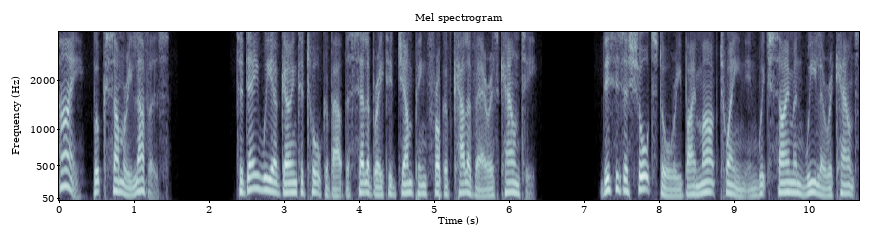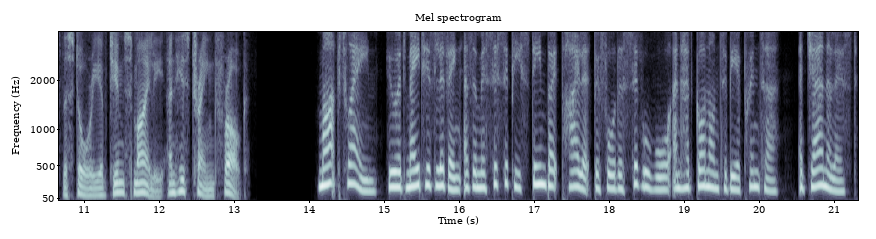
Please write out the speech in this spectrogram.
Hi, book summary lovers. Today we are going to talk about the celebrated jumping frog of Calaveras County. This is a short story by Mark Twain in which Simon Wheeler recounts the story of Jim Smiley and his trained frog. Mark Twain, who had made his living as a Mississippi steamboat pilot before the Civil War and had gone on to be a printer, a journalist,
